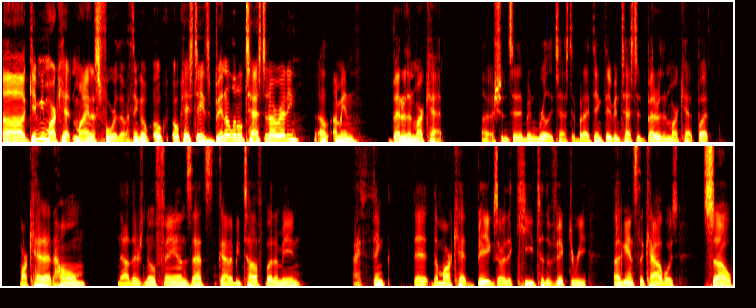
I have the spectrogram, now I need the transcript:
uh, give me Marquette minus four though. I think OK State's been a little tested already. Uh, I mean, better than Marquette. I shouldn't say they've been really tested, but I think they've been tested better than Marquette. But Marquette at home, now there's no fans. That's got to be tough. But I mean, I think that the Marquette bigs are the key to the victory against the Cowboys. So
